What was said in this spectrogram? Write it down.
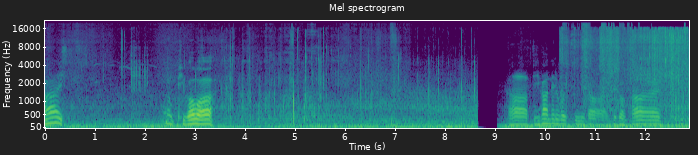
아이씨. 어, 비가 와. 아, 비가 내리고 있습니다. 지금. 아,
